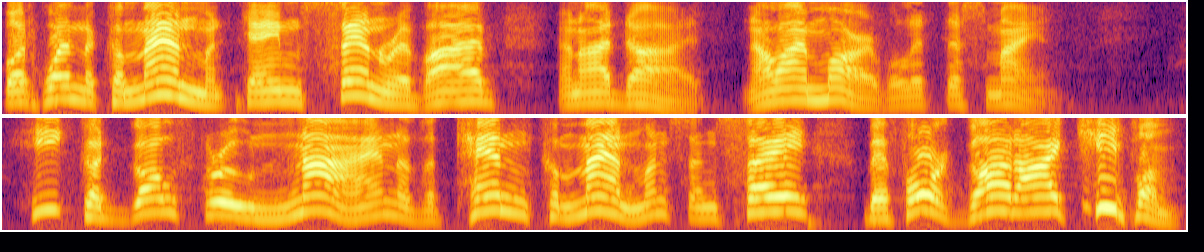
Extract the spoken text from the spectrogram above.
but when the commandment came, sin revived, and I died. Now I marvel at this man he could go through nine of the Ten Commandments and say, Before God, I keep them.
